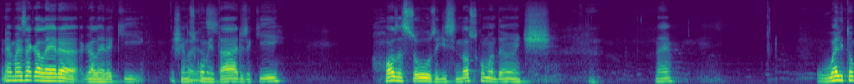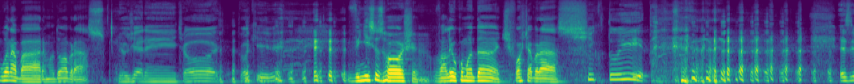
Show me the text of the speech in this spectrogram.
Né, mas a galera, a galera aqui, deixando os Tá, comentários aqui. Rosa Souza disse, nosso comandante. Né? Wellington Guanabara mandou um abraço. meu gerente, ó, tô aqui? Vinícius Rocha, valeu comandante, forte abraço. Chico Twitter. Esse,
